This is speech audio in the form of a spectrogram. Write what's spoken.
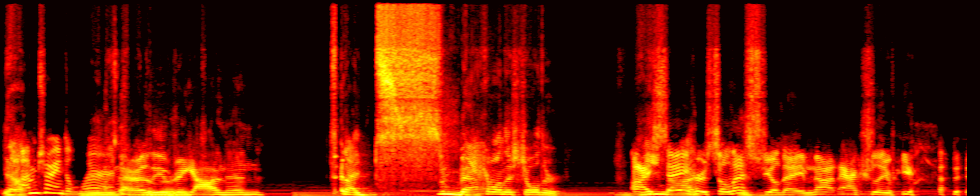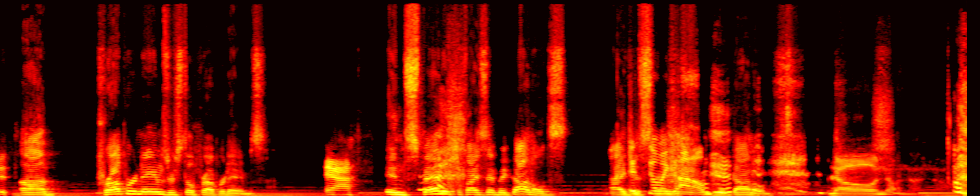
Yeah, I'm trying to learn. Music. barely Rhiannon. and I smack him on the shoulder. I We say not- her celestial name, not actually Rhiannon. Uh, proper names are still proper names. yeah, In Spanish, if I say McDonald's, I just still say McDonald's. McDonald. no, no, no, no.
